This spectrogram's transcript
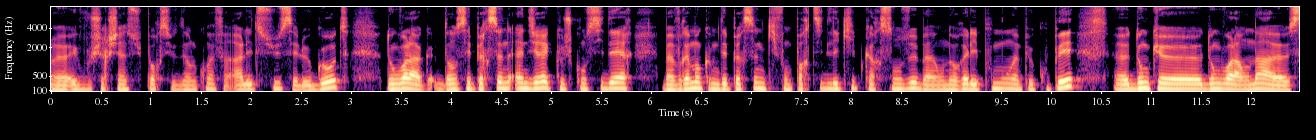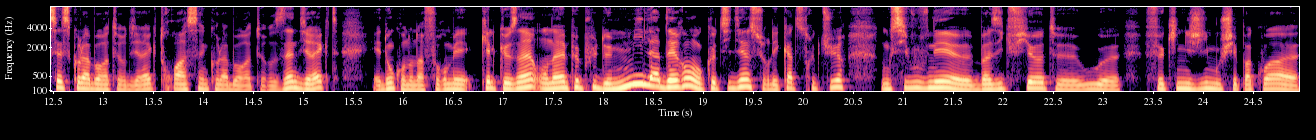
euh, et que vous cherchez un support si vous êtes dans le coin, enfin allez dessus, c'est le GOAT. Donc voilà, dans ces personnes indirectes que je considère ben, vraiment comme des personnes qui font partie de l'équipe, car sans eux, ben, on aurait les poumons un peu coupés. Euh, donc, euh, donc voilà, on a 16 collaborateurs directs, 3 à 5 collaborateurs indirects, et donc on en a formé quelques-uns. On a un peu plus de 1000 adhérents au quotidien sur les quatre structures. Donc si vous venez Basic Fiat ou Fucking Gym ou je sais pas quoi,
